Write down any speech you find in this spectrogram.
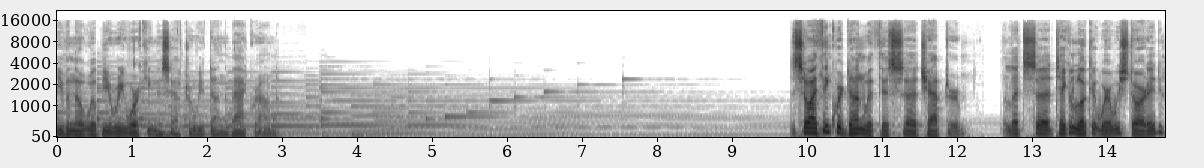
even though we'll be reworking this after we've done the background. So I think we're done with this uh, chapter let's uh, take a look at where we started.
